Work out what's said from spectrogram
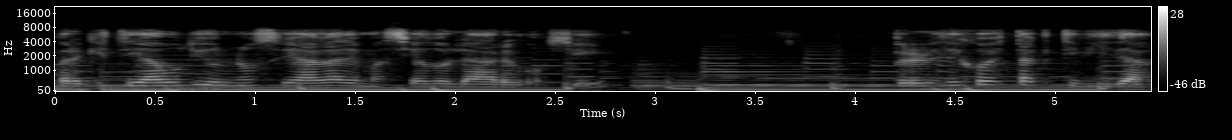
para que este audio no se haga demasiado largo, ¿sí? Pero les dejo esta actividad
